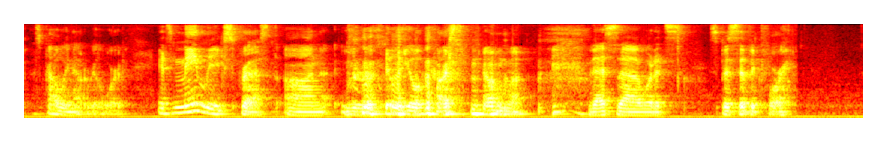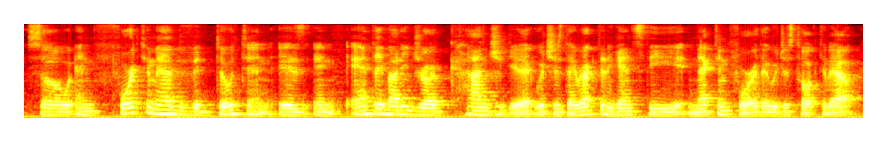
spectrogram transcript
That's probably not a real word. It's mainly expressed on urothelial carcinoma. That's uh, what it's specific for. So, enfortumab vedotin is an antibody drug conjugate, which is directed against the nectin-4 that we just talked about.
